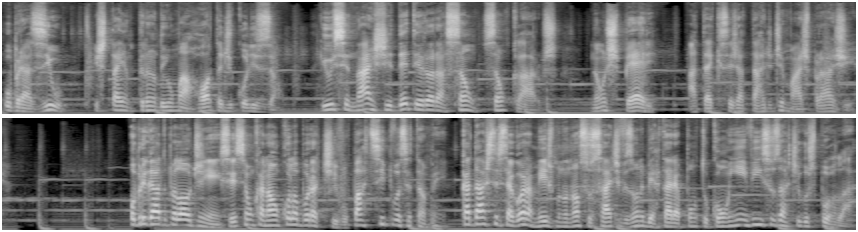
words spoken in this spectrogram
O Brasil está entrando em uma rota de colisão e os sinais de deterioração são claros. Não espere até que seja tarde demais para agir. Obrigado pela audiência. Esse é um canal colaborativo. Participe você também. Cadastre-se agora mesmo no nosso site visãolibertaria.com e envie seus artigos por lá.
